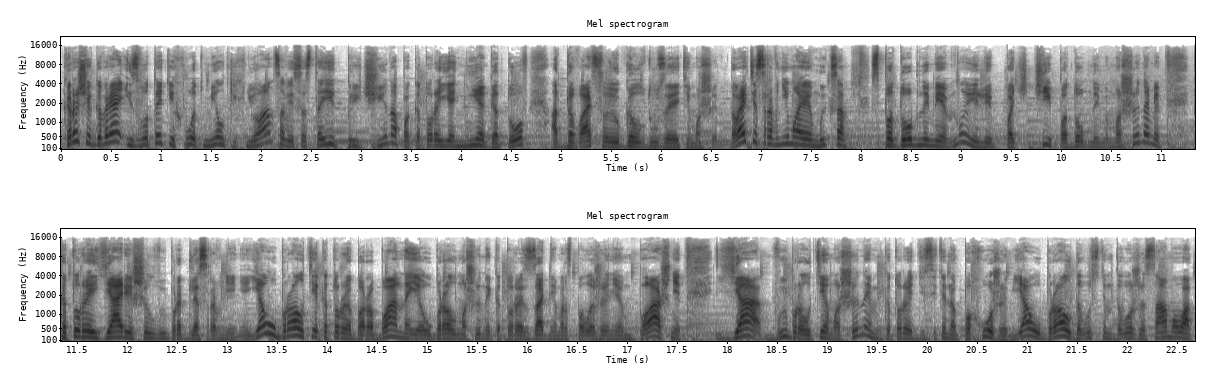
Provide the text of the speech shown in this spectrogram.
Короче говоря, из вот этих вот мелких нюансов и состоит причина, по которой я не готов отдавать свою голду за эти машины. Давайте сравним AMX с подобными, ну или почти подобными машинами, которые я решил выбрать для сравнения. Я убрал те, которые барабанные, я убрал машины, которые с задним расположением башни, я выбрал те машины, которые действительно похожи. Я убрал, допустим, того же самого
